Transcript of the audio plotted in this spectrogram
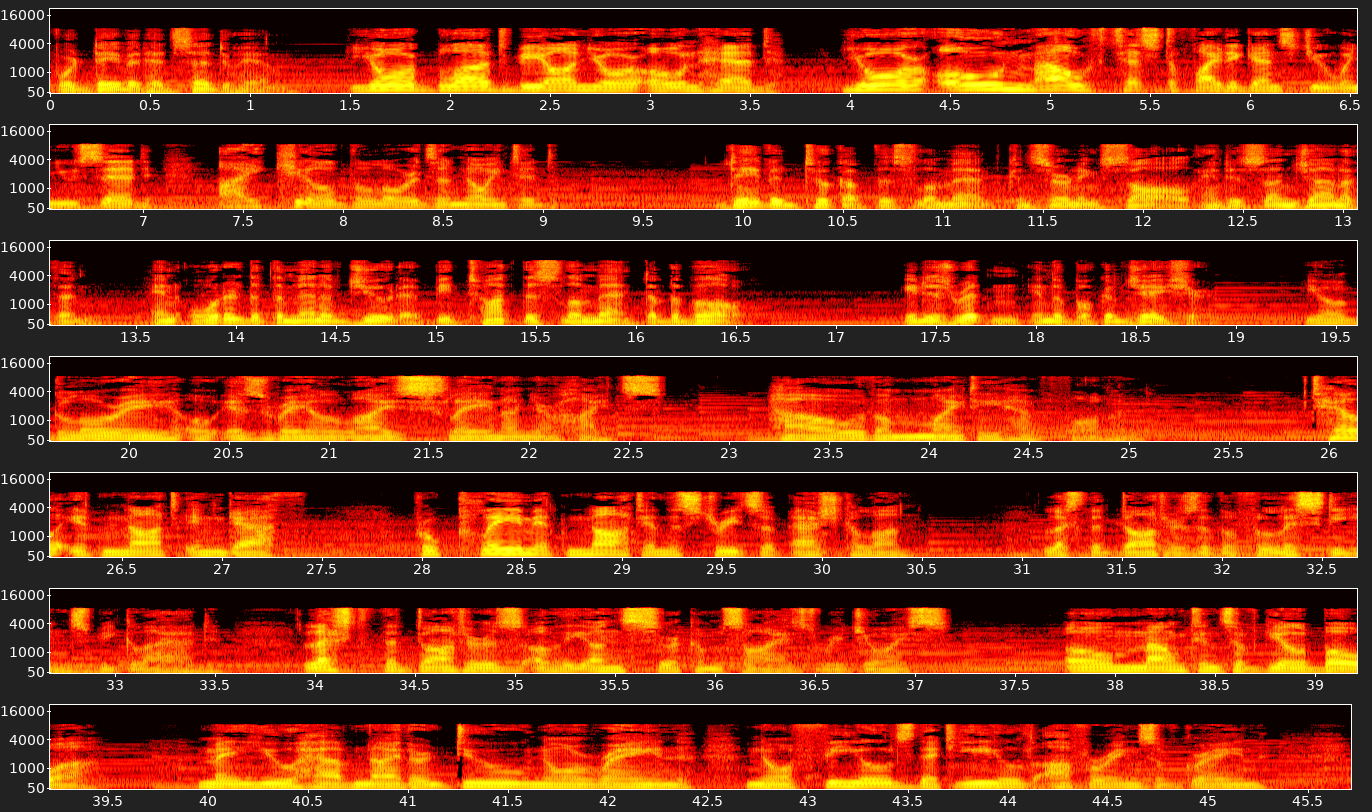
For David had said to him, Your blood be on your own head. Your own mouth testified against you when you said, I killed the Lord's anointed. David took up this lament concerning Saul and his son Jonathan, and ordered that the men of Judah be taught this lament of the bow. It is written in the book of Jasher. Your glory, O Israel, lies slain on your heights. How the mighty have fallen. Tell it not in Gath. Proclaim it not in the streets of Ashkelon. Lest the daughters of the Philistines be glad. Lest the daughters of the uncircumcised rejoice. O mountains of Gilboa, may you have neither dew nor rain, nor fields that yield offerings of grain.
